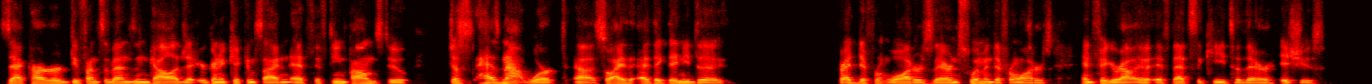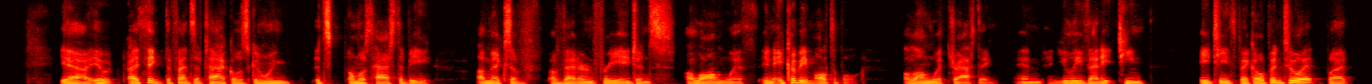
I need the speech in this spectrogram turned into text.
Zach Carter defensive ends in college that you're going to kick inside and add 15 pounds to just has not worked. Uh, so I, I think they need to tread different waters there and swim in different waters and figure out if, if that's the key to their issues. Yeah, it, I think defensive tackle is going. It's almost has to be a mix of, of veteran free agents along with, and it could be multiple along with drafting and and you leave that 18th 18th pick open to it but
